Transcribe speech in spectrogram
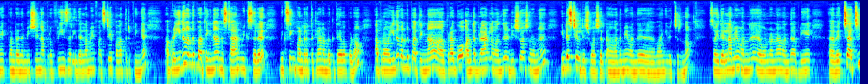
மேக் பண்ணுற அந்த மிஷின், அப்புறம் ஃப்ரீசர் இது எல்லாமே பார்த்துருப்பீங்க. அப்புறம் இது வந்து பார்த்தீங்கன்னா, அந்த ஸ்டாண்ட் மிக்ஸரு மிக்ஸிங் பண்ணுறதுக்குலாம் நம்மளுக்கு தேவைப்படும். அப்புறம் இது வந்து பார்த்திங்கன்னா ப்ரகோ அந்த ப்ராண்டில் வந்து டிஷ் வாஷர் ஒன்று இண்டஸ்ட்ரியல் டிஷ் வாஷர் அதுவுமே வந்து வாங்கி வச்சிருந்தோம். ஸோ இது எல்லாமே வந்து ஒண்ணொண்ணா வந்து அப்படியே வச்சாச்சு.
